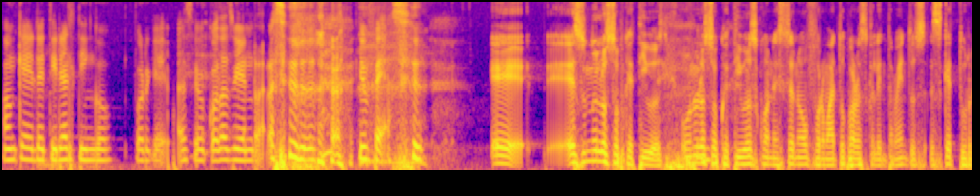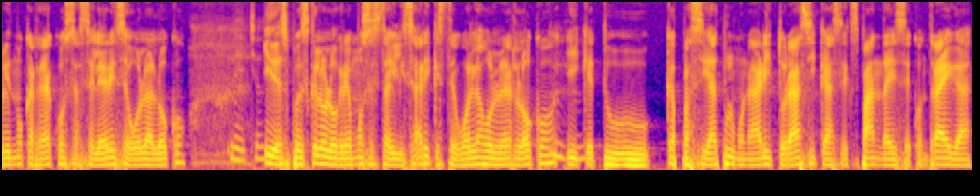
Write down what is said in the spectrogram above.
aunque le tire el tingo, porque ha sido cosas bien raras, bien feas. eh, es uno de los objetivos. Uno de los objetivos con este nuevo formato para los calentamientos es que tu ritmo cardíaco se acelere y se vuelva loco. De hecho, Y después que lo logremos estabilizar y que se vuelva a volver loco y Ujú. que tu capacidad pulmonar y torácica se expanda y se contraiga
